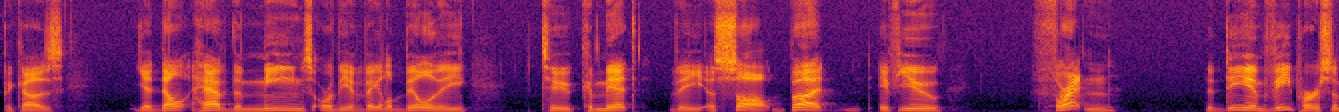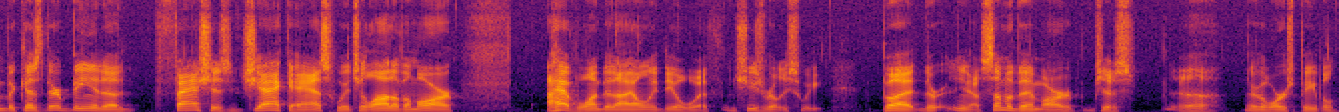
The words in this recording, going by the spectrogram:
because you don't have the means or the availability to commit the assault. But if you threaten the DMV person because they're being a fascist jackass, which a lot of them are, I have one that I only deal with, and she's really sweet. But there, you know, some of them are just, ugh, they're the worst people.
